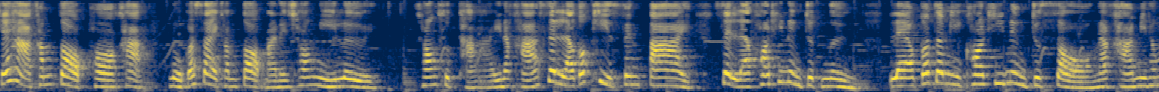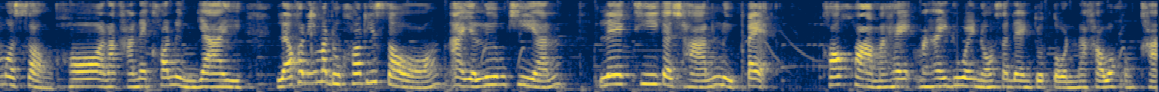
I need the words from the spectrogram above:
แค่หาคำตอบพอค่ะ หนูก็ใส่คำตอบมาในช่องนี้เลย ช่องสุดท้ายนะคะ เสร็จแล้วก็ขีดเส้นใต้ เสร็จแล้วข้อที่ 1.1 แล้วก็จะมีข้อที่ 1.2 นะคะ มีทั้งหมด 2 ข้อนะคะ ในข้อ 1 ใหญ่ แล้วคราวนี้มาดูข้อที่ 2อะอย่าลืมเขียน เลขที่กับชั้นหรือแปะข้อความมาให้มาให้ด้วยเนาะแสดงตัวตนนะคะว่าของใคร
